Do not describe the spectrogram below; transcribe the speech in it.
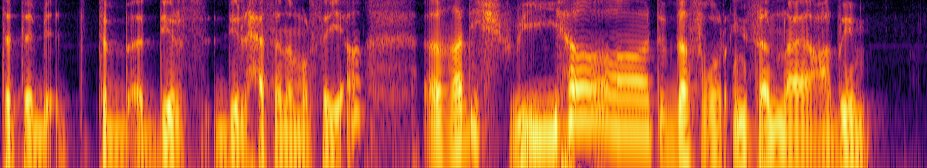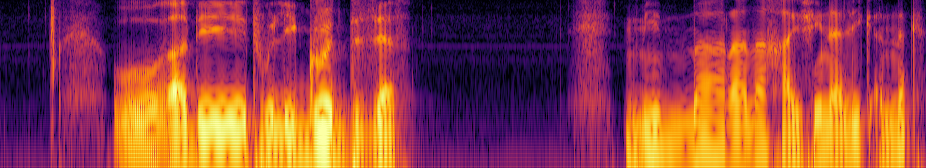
تتبع تب دير دير الحسنة مر سيئة. غادي شوية تبدأ فغر إنسان عظيم. وغادي تولي good بزاف. تما رانا خايفين عليك أنك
